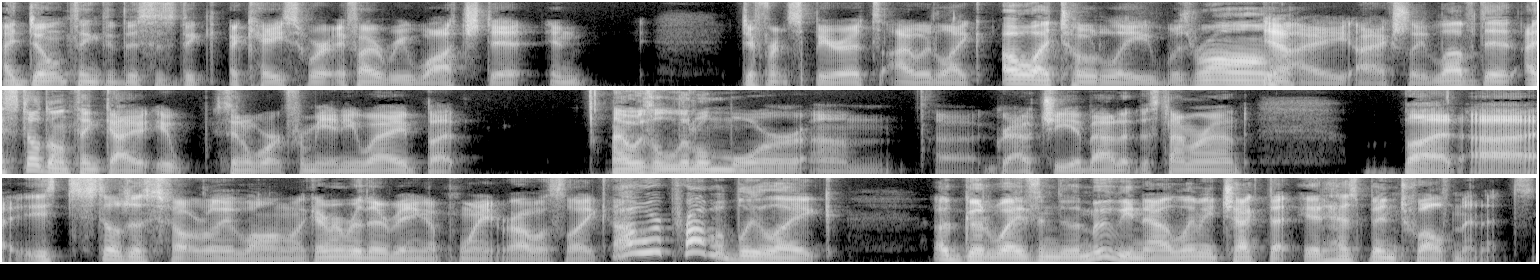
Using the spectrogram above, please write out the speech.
I don't think that this is the, a case where if I rewatched it in different spirits, I would like, oh, I totally was wrong. Yeah. I, I actually loved it. I still don't think I it was going to work for me anyway, but I was a little more um, uh, grouchy about it this time around. But uh, it still just felt really long. Like I remember there being a point where I was like, oh, we're probably like a good ways into the movie now. Let me check that it has been 12 minutes.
